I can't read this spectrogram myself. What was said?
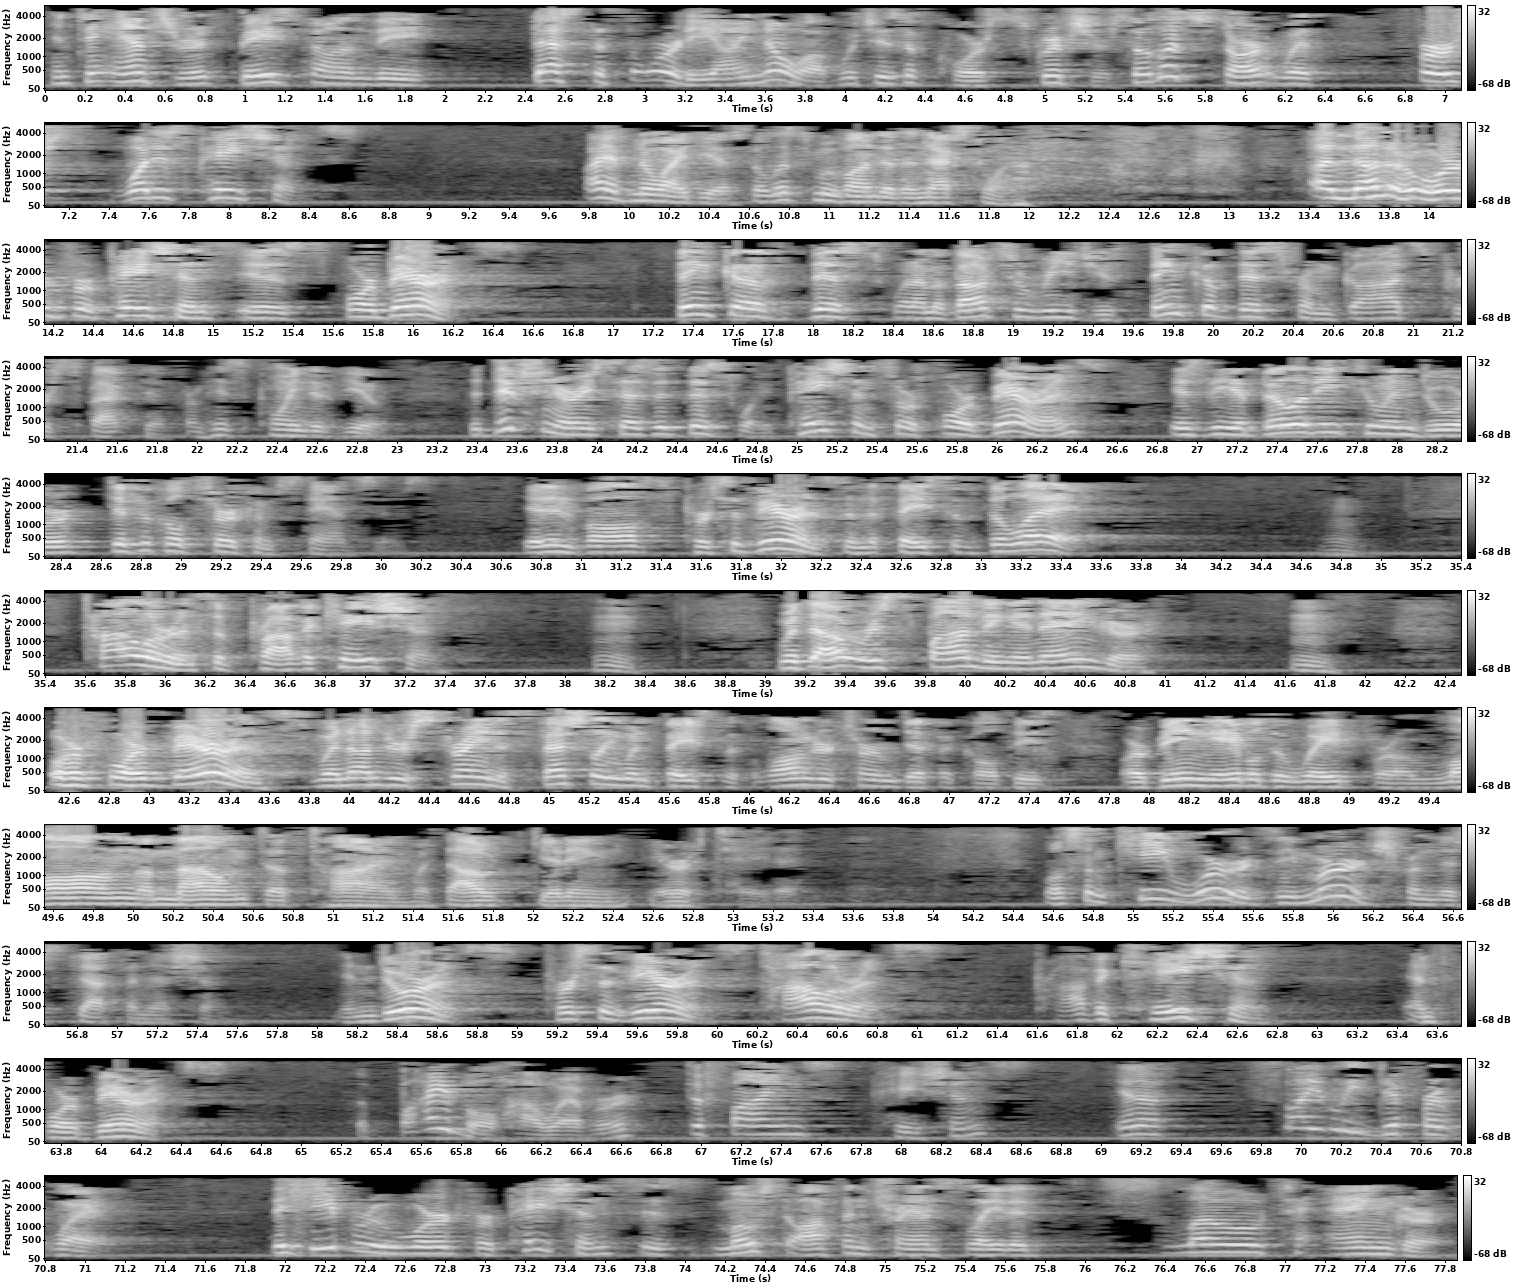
and to answer it based on the best authority I know of, which is, of course, Scripture. So let's start with first, what is patience? I have no idea, so let's move on to the next one. Another word for patience is forbearance. Think of this, what I'm about to read you, think of this from God's perspective, from His point of view. The dictionary says it this way Patience or forbearance is the ability to endure difficult circumstances. It involves perseverance in the face of delay. Tolerance of provocation, hmm. without responding in anger, hmm. or forbearance when under strain, especially when faced with longer term difficulties, or being able to wait for a long amount of time without getting irritated. Well, some key words emerge from this definition. Endurance, perseverance, tolerance, provocation, and forbearance. The Bible, however, defines patience in a slightly different way. The Hebrew word for patience is most often translated slow to anger.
